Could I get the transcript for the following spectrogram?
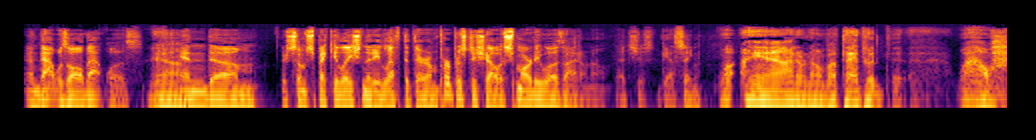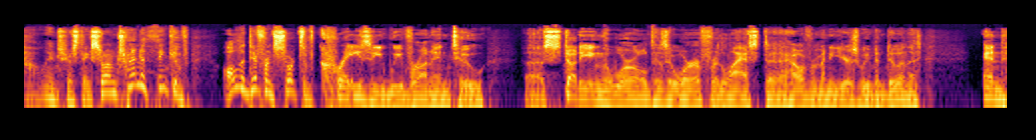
And that was all that was. Yeah. And um, there's some speculation that he left it there on purpose to show how smart he was. I don't know. That's just guessing. Well, yeah, I don't know about that, but uh, wow, how interesting. So I'm trying to think of all the different sorts of crazy we've run into, uh, studying the world, as it were, for the last uh, however many years we've been doing this. And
